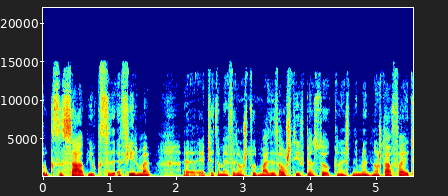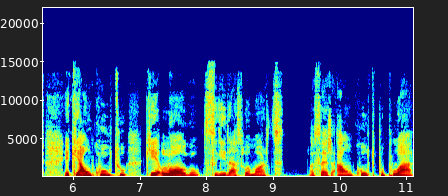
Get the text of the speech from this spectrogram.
o que se sabe e o que se afirma, é preciso também fazer um estudo mais exaustivo, penso eu, que neste momento não está feito, é que há um culto que é logo seguido à sua morte. Ou seja, há um culto popular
